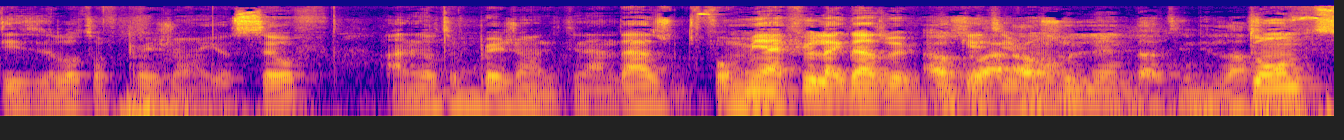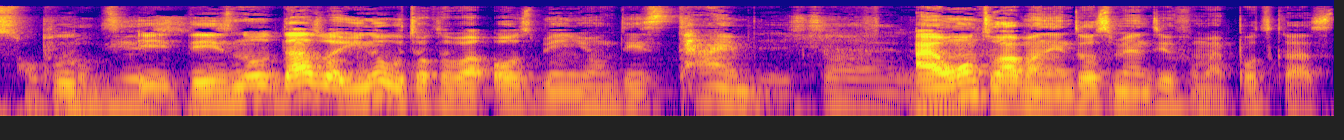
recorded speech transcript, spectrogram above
there's a lot of pressure on yourself and a lot of Mm. pressure on the thing and that's for me i feel like that's where people also, get it I also wrong learned that in the last don't put years. there's no that's why you know we talked about us being young there's time There's time. I want to have an endorsement deal for my podcast.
